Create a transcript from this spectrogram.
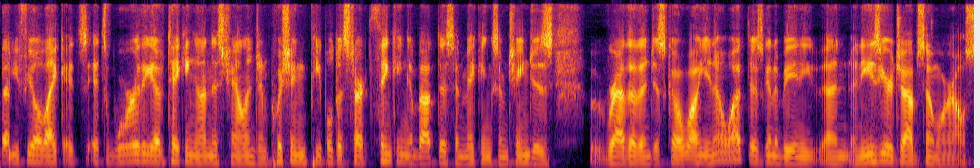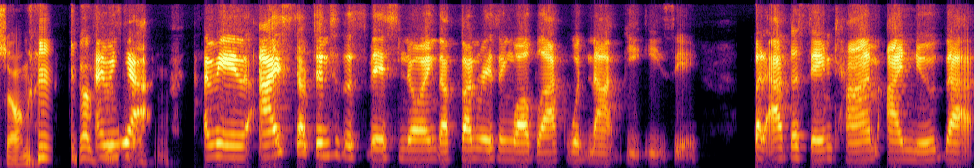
that you feel like it's it's worthy of taking on this challenge and pushing people to start thinking about this and making some changes rather than just go, well, you know what, there's going to be an, an, an easier job somewhere else. So I mean, yeah. I mean, I stepped into the space knowing that fundraising while black would not be easy. But at the same time, I knew that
